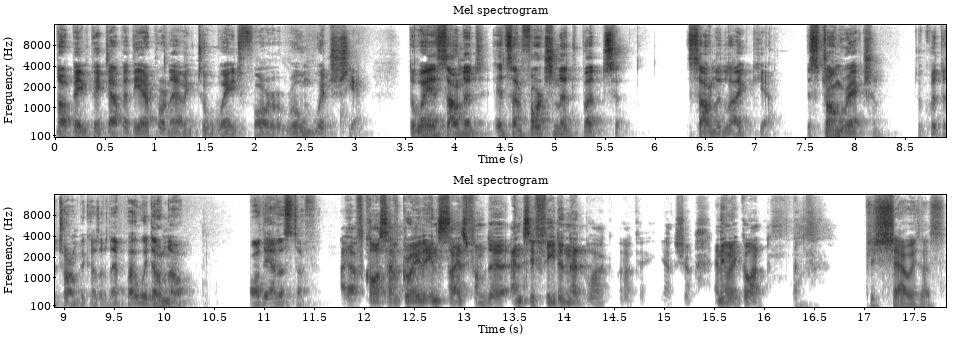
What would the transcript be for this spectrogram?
not being picked up at the airport and having to wait for a room. Which yeah, the way it sounded, it's unfortunate, but sounded like yeah, a strong reaction to quit the tournament because of that. But we don't know all the other stuff. I, of course, have great insights from the anti-FIDE network, but okay, yeah, sure. Anyway, go on. Please share with us.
